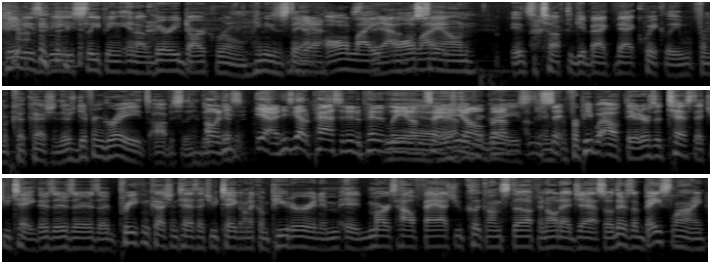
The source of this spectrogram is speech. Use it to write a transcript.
He needs to be sleeping in a very dark room. He needs to stay out of all light, out of all the light. sound. It's tough to get back that quickly from a concussion. There's different grades, obviously. There's oh, and he's yeah, and he's got to pass it independently, and I'm saying you know, but I'm, I'm just And saying for people out there, there's a test that you take. There's there's there's a pre-concussion test that you take on a computer, and it, it marks how fast you click on stuff and all that jazz. So there's a baseline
